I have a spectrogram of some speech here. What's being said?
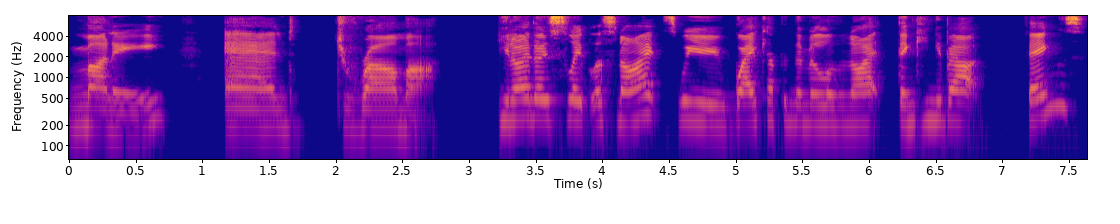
money, and drama. You know, those sleepless nights where you wake up in the middle of the night thinking about things?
